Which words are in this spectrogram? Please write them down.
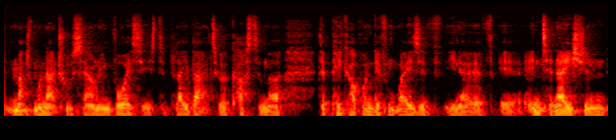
much more natural sounding voices to play back to a customer that pick up on different ways of, you know, of uh, intonation,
